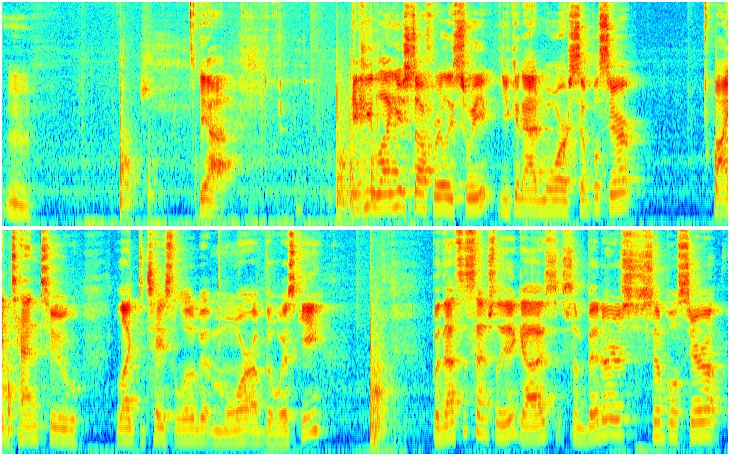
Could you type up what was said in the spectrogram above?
Mm. Yeah. If you like your stuff really sweet, you can add more simple syrup. I tend to like to taste a little bit more of the whiskey. But that's essentially it, guys. Some bitters, simple syrup,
